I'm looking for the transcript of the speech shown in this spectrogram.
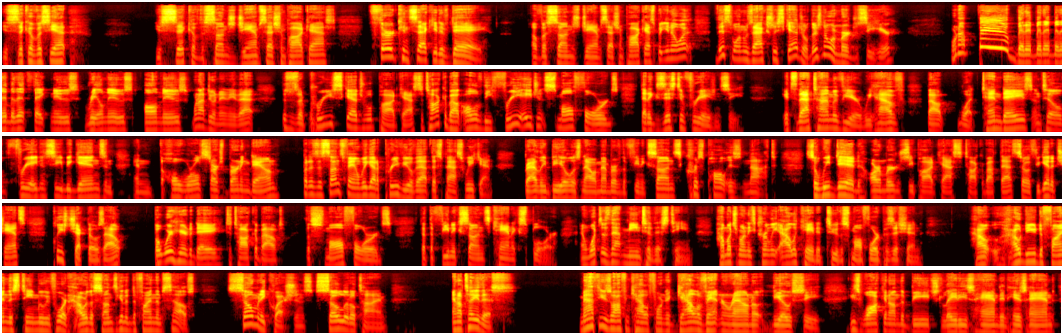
You sick of us yet? You sick of the Suns Jam Session podcast? Third consecutive day of a Suns Jam Session podcast. But you know what? This one was actually scheduled. There's no emergency here. We're not boo, bit it, bit it, bit it, bit it, fake news, real news, all news. We're not doing any of that. This was a pre-scheduled podcast to talk about all of the free agent small forwards that exist in free agency. It's that time of year. We have about what 10 days until free agency begins and and the whole world starts burning down. But as a Suns fan, we got a preview of that this past weekend. Bradley Beal is now a member of the Phoenix Suns. Chris Paul is not. So we did our emergency podcast to talk about that. So if you get a chance, please check those out. But we're here today to talk about the small forwards that the Phoenix Suns can explore. And what does that mean to this team? How much money is currently allocated to the small forward position? How how do you define this team moving forward? How are the Suns going to define themselves? So many questions, so little time. And I'll tell you this. Matthew's off in California gallivanting around the OC. He's walking on the beach, lady's hand in his hand.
